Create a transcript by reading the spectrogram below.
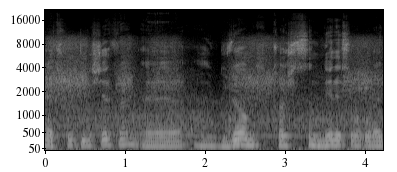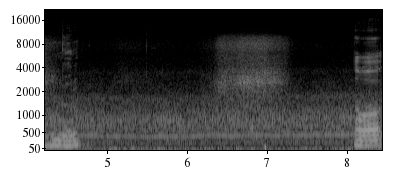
Evet şu girişler falan hani güzel olmuş. Karşısı neresi orayı bilmiyorum. Ama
